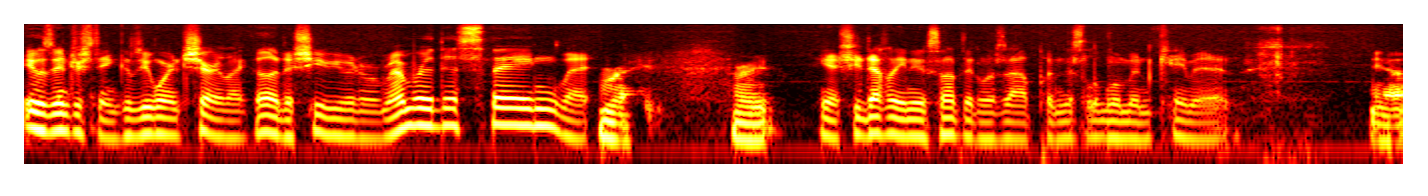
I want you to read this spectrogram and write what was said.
it was interesting because we weren't sure like oh does she even remember this thing but Right. Right. yeah she definitely knew something was up when this little woman came in Yeah.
